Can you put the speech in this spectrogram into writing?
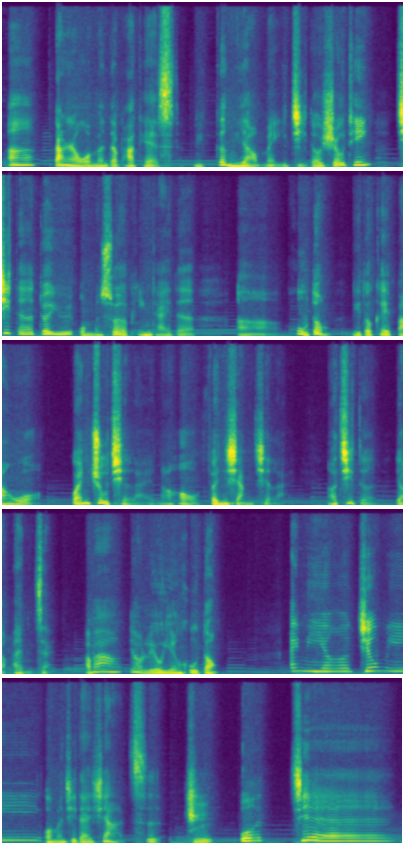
啊，当然我们的 Podcast 你更要每一集都收听，记得对于我们所有平台的。呃，互动你都可以帮我关注起来，然后分享起来，然后记得要按赞，好不好？要留言互动，爱你哟，啾咪！我们期待下次直播见。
